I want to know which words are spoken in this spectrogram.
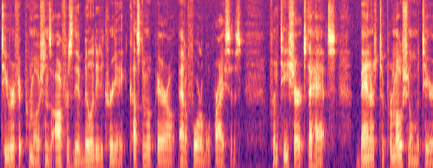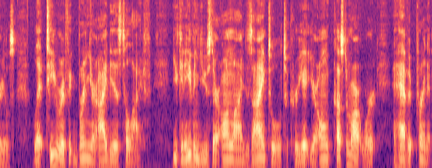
Terrific Promotions offers the ability to create custom apparel at affordable prices. From t shirts to hats, banners to promotional materials, let Terrific bring your ideas to life. You can even use their online design tool to create your own custom artwork and have it printed.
